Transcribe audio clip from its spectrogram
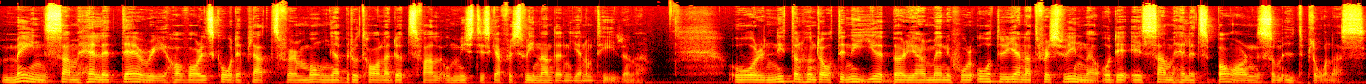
Maine-samhället Derry har varit skådeplats för många brutala dödsfall och mystiska försvinnanden genom tiderna. År 1989 börjar människor återigen att försvinna och det är samhällets barn som utplånas.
